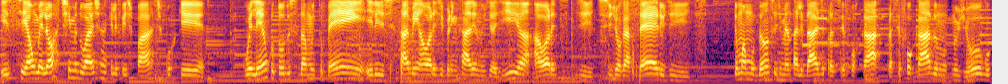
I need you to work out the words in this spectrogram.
esse é o melhor time do West Ham que ele fez parte, porque o elenco todo se dá muito bem, eles sabem a hora de brincar no dia a dia, a hora de, de, de se jogar sério, de, de, ter uma mudança de mentalidade para ser, focar, ser focado no, no, jogo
